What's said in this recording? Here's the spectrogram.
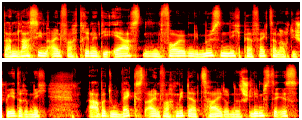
dann lass ihn einfach drinnen. Die ersten Folgen, die müssen nicht perfekt sein, auch die späteren nicht. Aber du wächst einfach mit der Zeit und das Schlimmste ist,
